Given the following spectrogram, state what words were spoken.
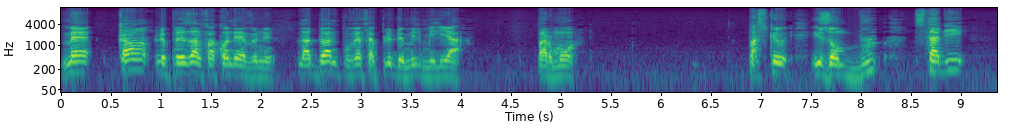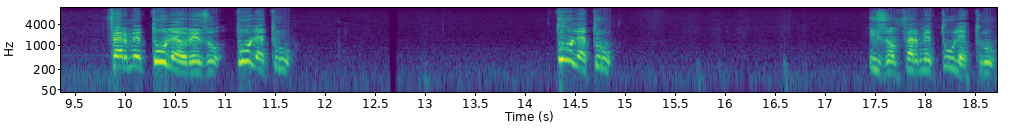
Mais quand le président Alpha Condé est venu, la douane pouvait faire plus de 1000 milliards par mois. Parce qu'ils ont, c'est-à-dire, fermé tous les réseaux, tous les trous. Tous les trous. Ils ont fermé tous les trous.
